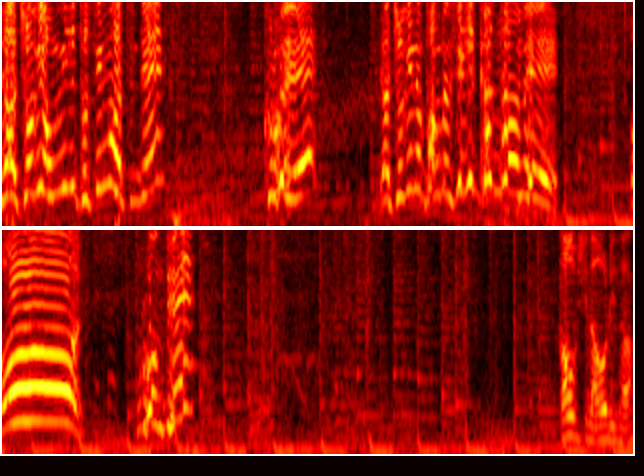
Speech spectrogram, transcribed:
야 저게 옴닉이 더 센 것 같은데? 그러해? 야 저기는 방벽 3개 칸 다음에 어 부러운데? 가봅시다 어리사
